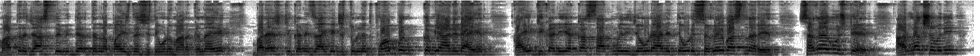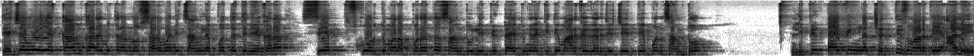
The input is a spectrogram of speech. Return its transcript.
मात्र जास्त विद्यार्थ्यांना पाहिजे तसे तेवढे मार्क नाही बऱ्याच ठिकाणी जागेच्या तुलनेत फॉर्म पण कमी आलेले आहेत. काही ठिकाणी एकाच सातमध्ये जेवढे आले तेवढे सगळे बसणार आहेत. सगळ्या गोष्टी आहेत. आलं म्हणजे त्याच्यामुळे एक काम करा मित्रांनो सर्वांनी चांगल्या पद्धतीने करा. सेफ स्कोर तुम्हाला परतच सांगतो. लिपिक टायपिंगला किती मार्क गरजेचे ते पण सांगतो. लिपिक टायपिंगला छत्तीस मार्क आले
